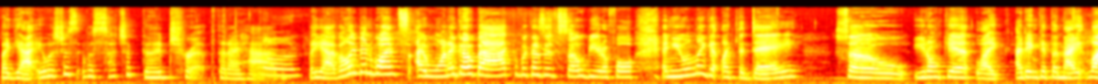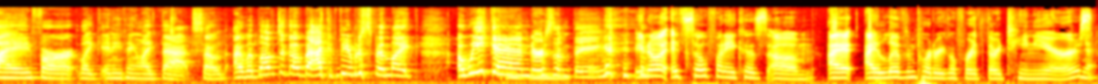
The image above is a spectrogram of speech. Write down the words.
but yeah, it was just it was such a good trip that I had. Aww. But yeah, I've only been once. I want to go back because it's so beautiful, and you only get like the day So you don't get like I didn't get the nightlife or like anything like that. So I would love to go back and be able to spend like a weekend or mm-hmm. something. you know, it's so funny because um, I I lived in Puerto Rico for 13 years, yeah.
